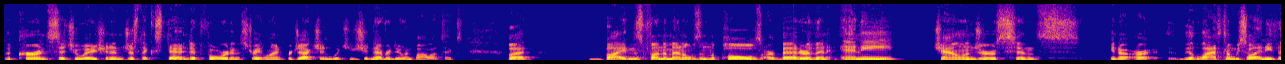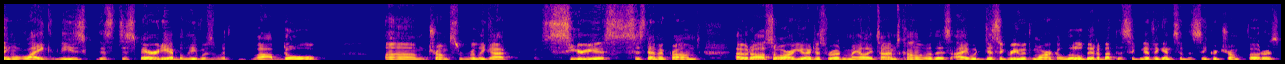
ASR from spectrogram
the current situation and just extend it forward in a straight line projection, which you should never do in politics. But Biden's fundamentals in the polls are better than any challenger since you know, our, the last time we saw anything like these this disparity, I believe, was with Bob Dole. Um, Trump's really got serious systemic problems. I would also argue, I just wrote in my LA Times column about this, I would disagree with Marc a little bit about the significance of the secret Trump voters.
